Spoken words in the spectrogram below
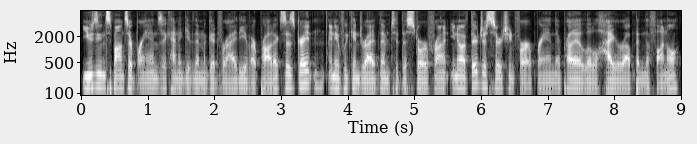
using sponsor brands to kind of give them a good variety of our products is great. And if we can drive them to the storefront, you know, if they're just searching for our brand, they're probably a little higher up in the funnel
